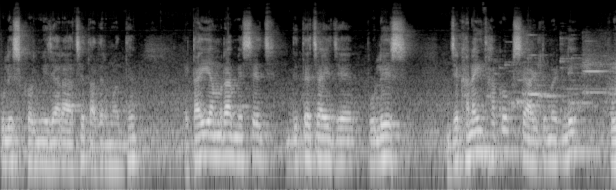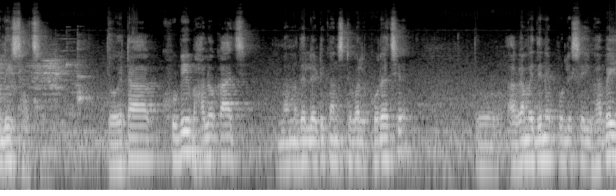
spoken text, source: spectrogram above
পুলিশ কর্মী যারা আছে তাদের মধ্যে। এটাই আমরা মেসেজ দিতে চাই যে পুলিশ যেখানেই থাকুক, সে আলটিমেটলি পুলিশ আছে। তো এটা খুবই ভালো কাজ আমাদের লেডি কনস্টেবল করেছে। তো আগামী দিনে পুলিশ এইভাবেই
